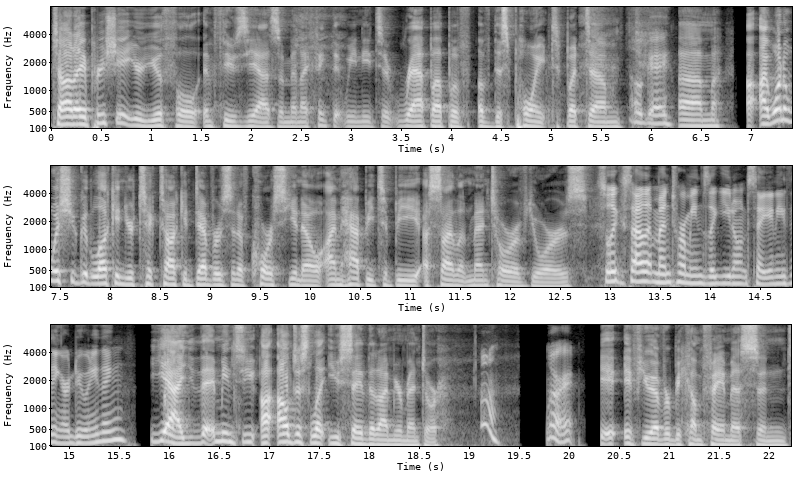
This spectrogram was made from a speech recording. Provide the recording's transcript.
Todd, I appreciate your youthful enthusiasm, and I think that we need to wrap up of, of this point. But um, okay um, I, I want to wish you good luck in your TikTok endeavors, and of course, you know, I'm happy to be a silent mentor of yours. so like silent mentor means like you don't say anything or do anything Yeah, that means you, I- I'll just let you say that I'm your mentor. Oh, all right If you ever become famous and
